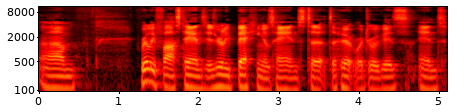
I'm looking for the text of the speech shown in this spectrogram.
Um, really fast hands. He was really backing his hands to, to hurt Rodriguez, and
